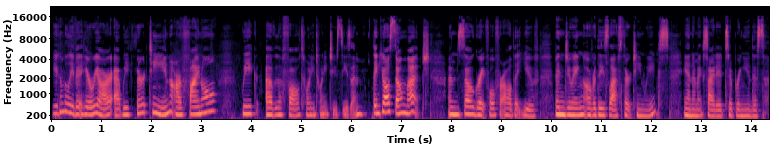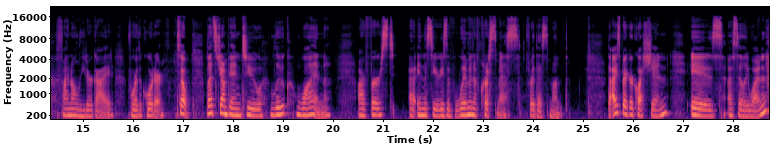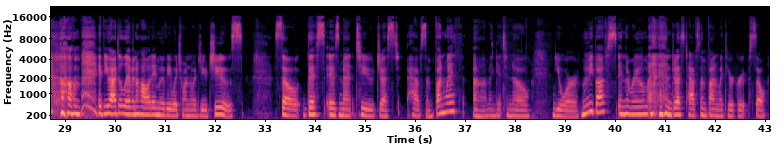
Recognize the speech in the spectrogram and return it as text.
You can believe it, here we are at week 13, our final week of the fall 2022 season. Thank you all so much. I'm so grateful for all that you've been doing over these last 13 weeks, and I'm excited to bring you this final leader guide for the quarter. So let's jump into Luke 1, our first uh, in the series of Women of Christmas for this month. The icebreaker question is a silly one. Um, if you had to live in a holiday movie, which one would you choose? So, this is meant to just have some fun with um, and get to know your movie buffs in the room and just have some fun with your group. So,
